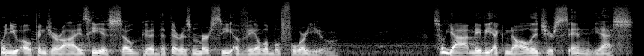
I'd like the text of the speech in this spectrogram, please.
When you opened your eyes, He is so good that there is mercy available for you. So, yeah, maybe acknowledge your sin, yes.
